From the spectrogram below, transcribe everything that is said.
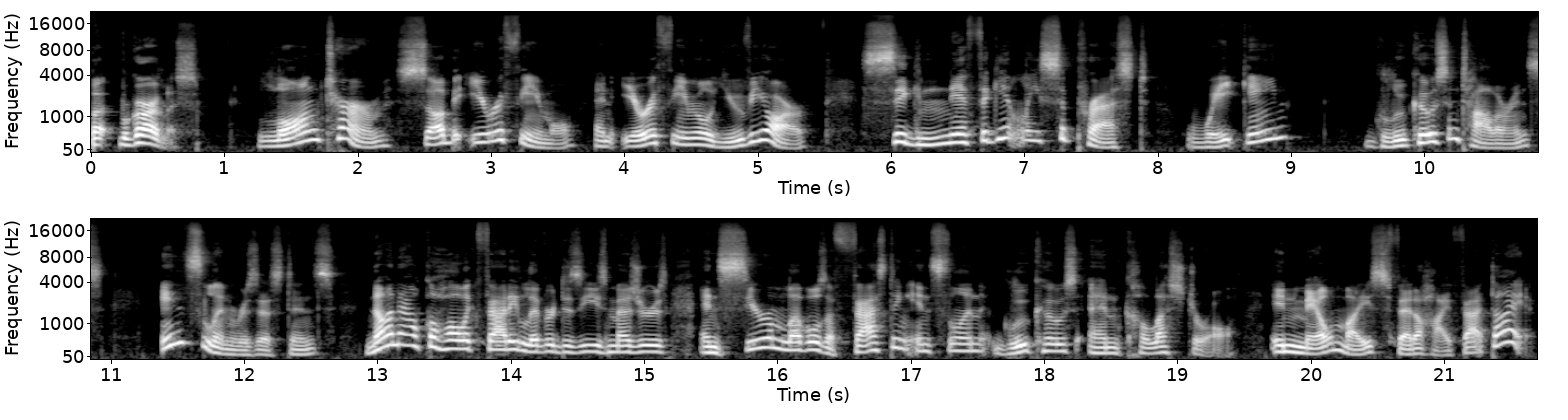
But regardless, long term suberythemal and erythemal UVR significantly suppressed weight gain, glucose intolerance, insulin resistance, non alcoholic fatty liver disease measures, and serum levels of fasting insulin, glucose, and cholesterol in male mice fed a high fat diet.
